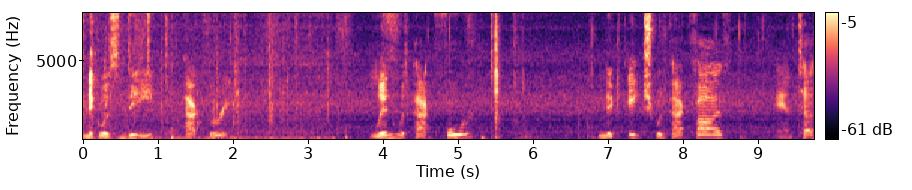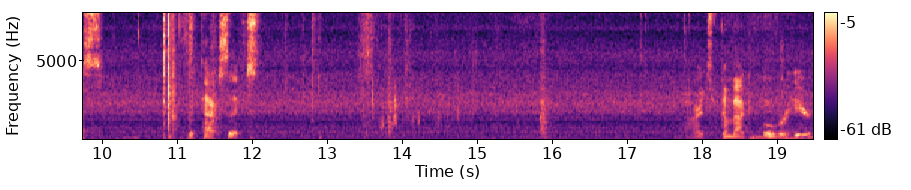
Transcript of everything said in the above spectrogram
Nicholas D, pack 3, Lynn with pack 4, Nick H with pack 5, and Tess with pack 6. Alright, so come back over here.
